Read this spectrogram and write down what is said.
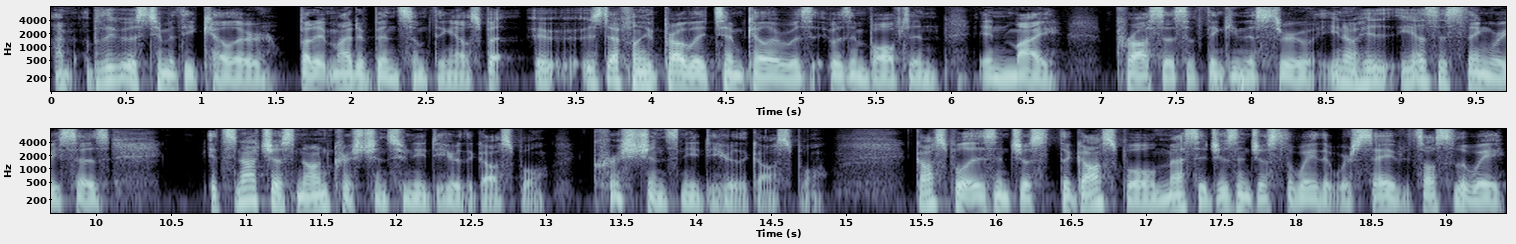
I believe it was Timothy Keller, but it might have been something else. But it was definitely probably Tim Keller was was involved in in my process of thinking this through. You know, he, he has this thing where he says, it's not just non Christians who need to hear the gospel, Christians need to hear the gospel. Gospel isn't just the gospel message, isn't just the way that we're saved, it's also the way,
